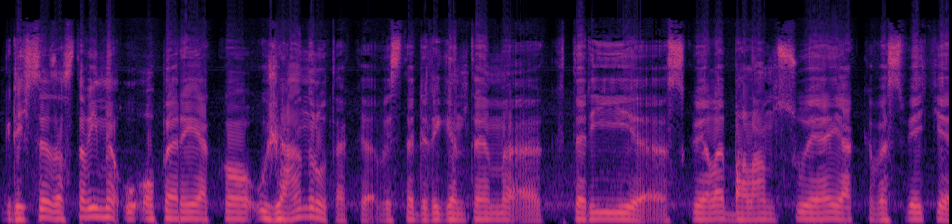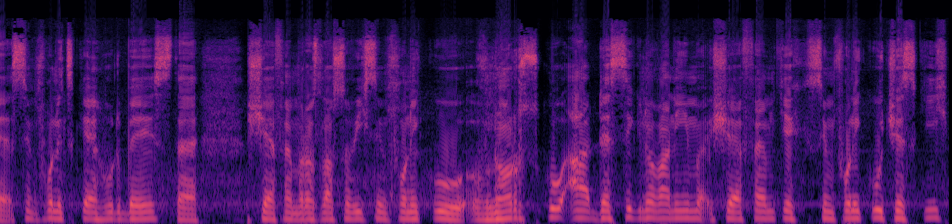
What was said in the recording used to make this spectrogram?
když se zastavíme u opery jako u žánru, tak vy jste dirigentem, eh, který skvěle balancuje jak ve světě symfonické hudby, jste šéfem rozhlasových symfoniků v Norsku a designovaným šéfem těch symfoniků českých.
